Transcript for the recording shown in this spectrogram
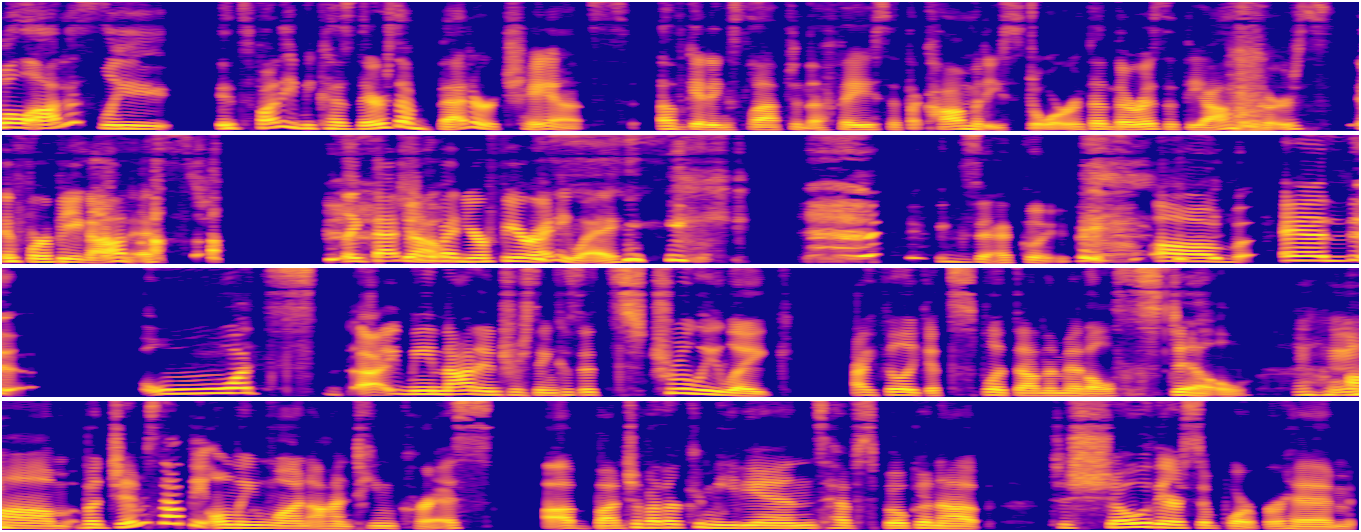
Well, honestly, it's funny because there's a better chance of getting slapped in the face at the comedy store than there is at the Oscars, if we're being honest. Like that should Yeah. have been your fear anyway. exactly. Um, and what's, I mean, not interesting because it's truly like, I feel like it's split down the middle still. Mhm. Um, but Jim's not the only one on Team Chris. A bunch of other comedians have spoken up to show their support for him.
